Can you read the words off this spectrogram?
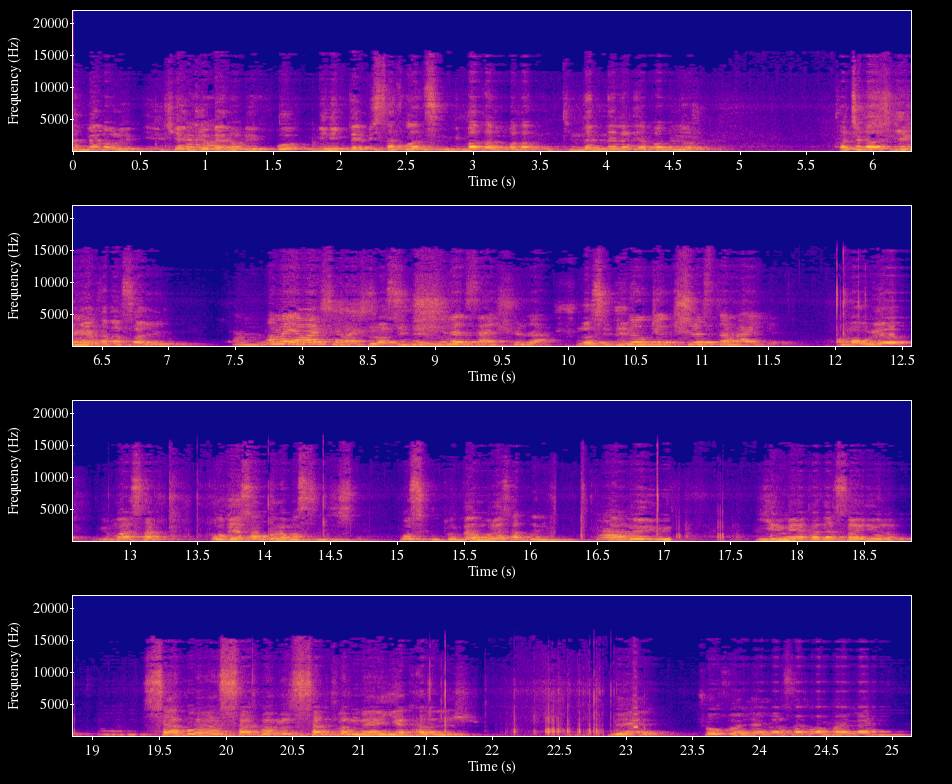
Hadi ben olayım. İlk önce Tamam. ben olayım. Bu minikler bir saklansın. Bir bakalım bakalım kimden neler yapabiliyor. Kaça kadar? Şuraya. 20'ye kadar sayıyorum. Ama yavaş yavaş. Şurası değil mi? Şurası sen şura. Şurası değil mi? Yok yok şurası daha iyi. Ama oraya yumarsan odaya saklanamazsınız işte. O sıkıntı olur. Ben buraya saklanayım. Ben Tamam. buraya yumayım. 20'ye kadar sayıyorum. Saklanan saklanır, saklanmayan yakalanır. 1. Çok zor yerler saklanmayın lan.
